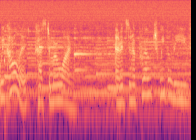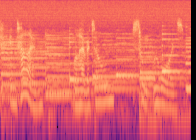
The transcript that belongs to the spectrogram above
We call it Customer One, and it's an approach we believe, in time, will have its own sweet rewards.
